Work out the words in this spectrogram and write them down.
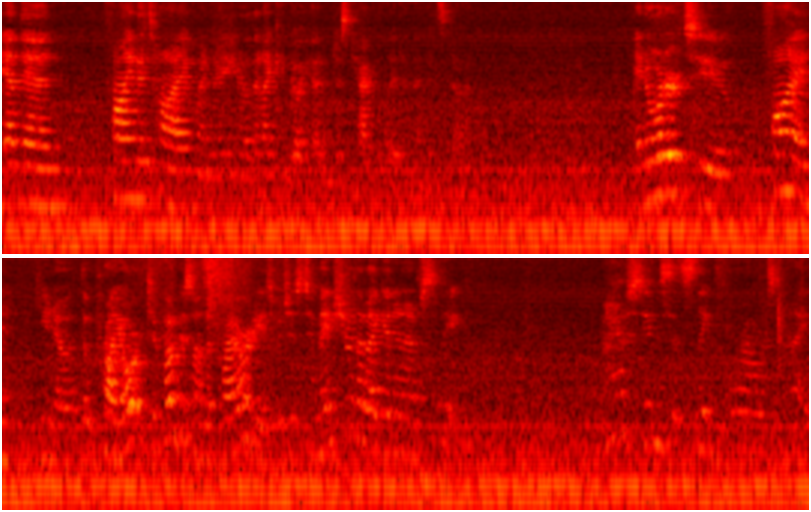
And then find a time when, go ahead and just calculate and then it's done. In order to find, you know, the prior, to focus on the priorities, which is to make sure that I get enough sleep. I have students that sleep four hours a night.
